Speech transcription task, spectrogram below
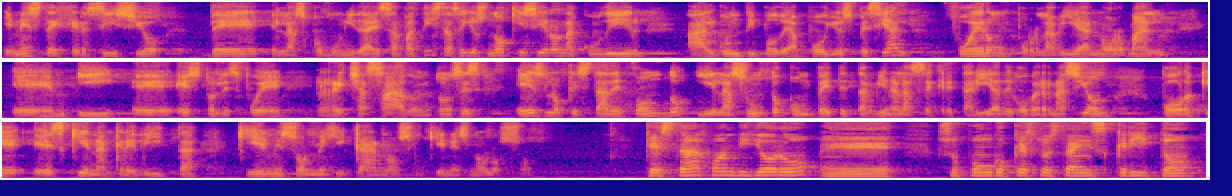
en este ejercicio de las comunidades zapatistas. Ellos no quisieron acudir a algún tipo de apoyo especial, fueron por la vía normal eh, y eh, esto les fue rechazado. Entonces, es lo que está de fondo y el asunto compete también a la Secretaría de Gobernación porque es quien acredita quiénes son mexicanos y quiénes no lo son. que está Juan Villoro, eh, supongo que esto está inscrito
